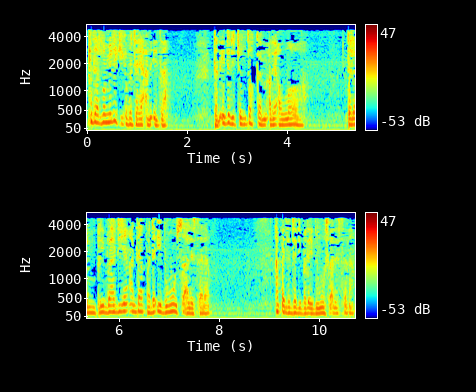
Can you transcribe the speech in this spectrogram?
Kita harus memiliki kepercayaan itu. Dan itu dicontohkan oleh Allah dalam pribadi yang ada pada Ibu Musa alaihissalam. Apa yang terjadi pada Ibu Musa alaihissalam?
